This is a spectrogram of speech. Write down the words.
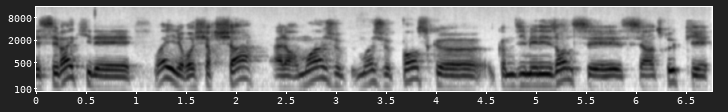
Mais c'est vrai qu'il est ouais il recherche ça. Alors moi je moi je pense que comme dit Mélisande, c'est c'est un truc qui est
